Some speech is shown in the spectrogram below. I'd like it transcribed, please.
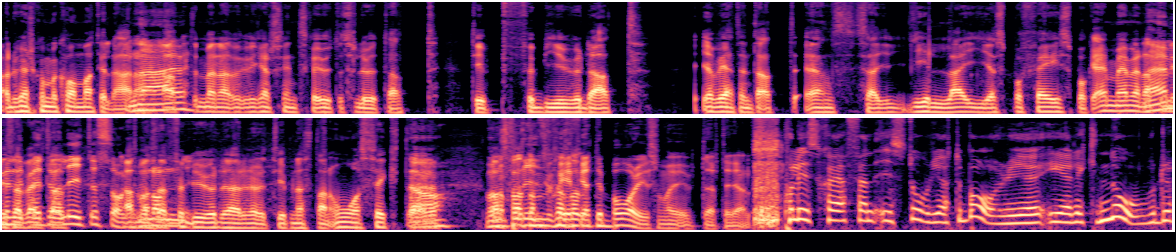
Ja, du kanske kommer komma till det här, Nej. att, men att vi kanske inte ska utesluta att typ förbjuda att jag vet inte, att ens så här, gilla IS på Facebook. Jag menar, Nej, att, men så här det- var att- lite så. Att man någon- förbjuder typ nästan åsikter. Ja. Det var någon polischef i fast- Göteborg som var ute efter det. Polischefen i Storgöteborg, Erik Nord,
